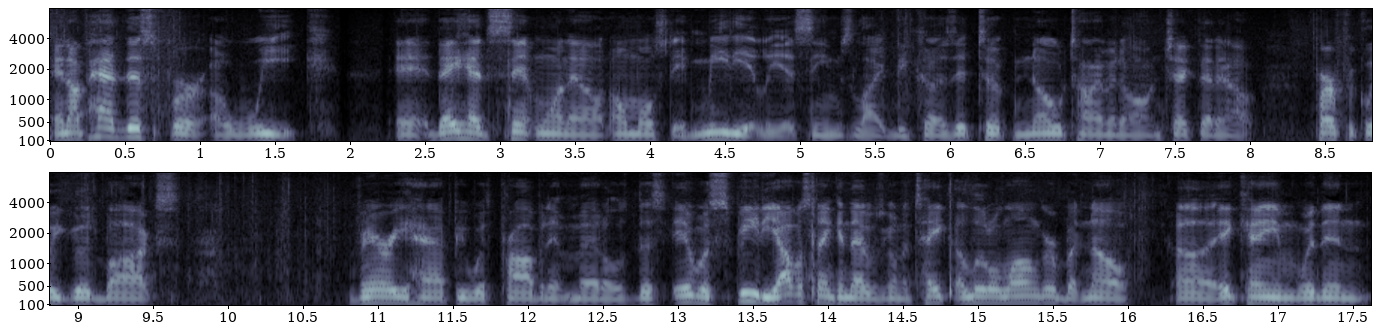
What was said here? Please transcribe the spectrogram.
and I've had this for a week and they had sent one out almost immediately it seems like because it took no time at all and check that out perfectly good box very happy with Provident Metals. This it was speedy. I was thinking that it was going to take a little longer, but no, uh, it came within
